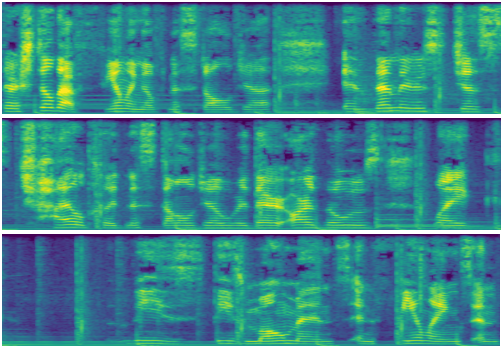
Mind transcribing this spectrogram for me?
there's still that feeling of nostalgia and then there's just childhood nostalgia where there are those like these these moments and feelings and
